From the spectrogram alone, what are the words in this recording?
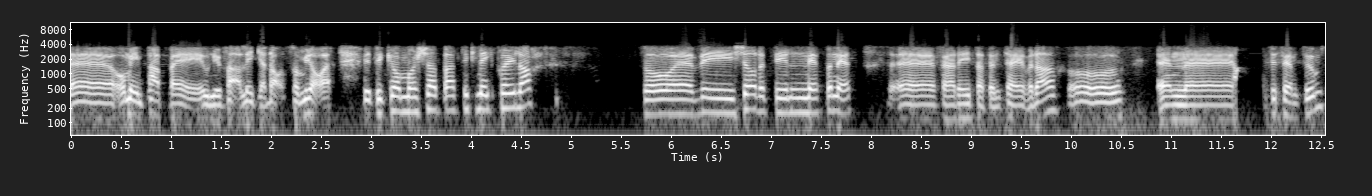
Eh, och min pappa är ungefär likadan som jag. Att vi tycker om att köpa teknikprylar. Så eh, vi körde till NetOnNet eh, för jag hade hittat en TV där och en eh, 85-tums.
